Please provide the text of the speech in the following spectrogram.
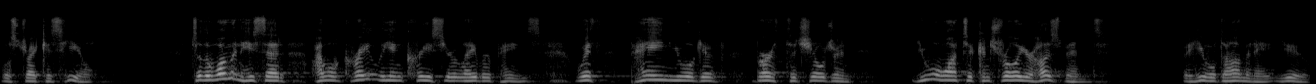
will strike his heel. To the woman, he said, I will greatly increase your labor pains. With pain, you will give birth to children. You will want to control your husband, but he will dominate you.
